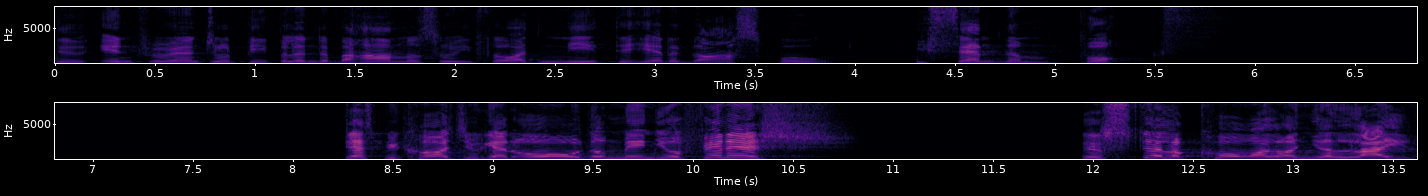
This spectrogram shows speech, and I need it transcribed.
to influential people in the Bahamas who he thought need to hear the gospel. He sent them books. Just because you get old don't mean you're finished. There's still a call on your life.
